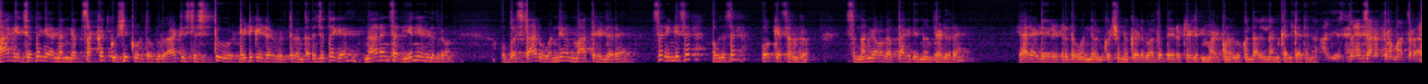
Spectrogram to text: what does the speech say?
ಹಾಗೆ ಜೊತೆಗೆ ನನ್ಗೆ ಅದು ಸಖತ್ ಖುಷಿ ಕೊಡ್ತು ಒಬ್ರು ಆರ್ಟಿಸ್ಟ್ ಎಷ್ಟು ಡೆಡಿಕೇಟೆಡ್ ಆಗಿರ್ತೇವೆ ಅಂತ. ಅದ್ರ ಜೊತೆಗೆ ನಾರಾಯಣ್ ಸರ್ ಏನೇ ಹೇಳಿದ್ರು ಒಬ್ಬ ಸ್ಟಾರ್ ಒಂದೇ ಒಂದು ಮಾತು ಹೇಳಿದ್ದಾರೆ ಸರ್ ಹಿಂಗೆ ಸರ್ ಹೌದು ಸರ್ ಓಕೆ ಸರ್ ಅಂದ್ರು. ಸೊ ನನ್ಗೆ ಅವಾಗ ಅರ್ಥ ಆಗಿದೆ ಏನು ಅಂತ ಹೇಳಿದ್ರೆ ಯಾರೇ ಡೈರೆಕ್ಟರ್ದು ಒಂದೇ ಒಂದು ಕ್ವಶನ್ ಕೇಳಬಾರ್ದು ಡೈರೆಕ್ಟ್ ಹೇಳಿದ್ ಮಾಡ್ಕೊಂಡು ಹೋಗ್ಬೇಕು ಅಂತ ಅಲ್ಲಿ ನಾನು ಕಲ್ತಾ ಇದ್ದೇನೆ. ಅದು ಎಸ್ ನಾಯನ್ ಸರ್ ಹತ್ರ ಮಾತ್ರ.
